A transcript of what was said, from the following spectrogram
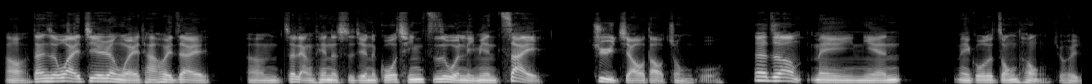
好，但是外界认为他会在。嗯，这两天的时间的国情咨文里面再聚焦到中国。大家知道，每年美国的总统就会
